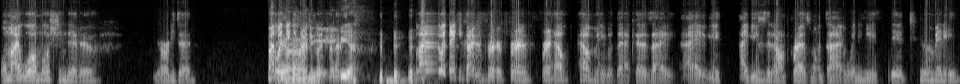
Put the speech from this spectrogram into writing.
Well, my wall motion did. You're already dead. By the way, thank you, Kaiser, for, for, Yeah. by the way, thank you, Kaiser, for for for help help me with that because I I I've used it on Prez one time when he did too many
